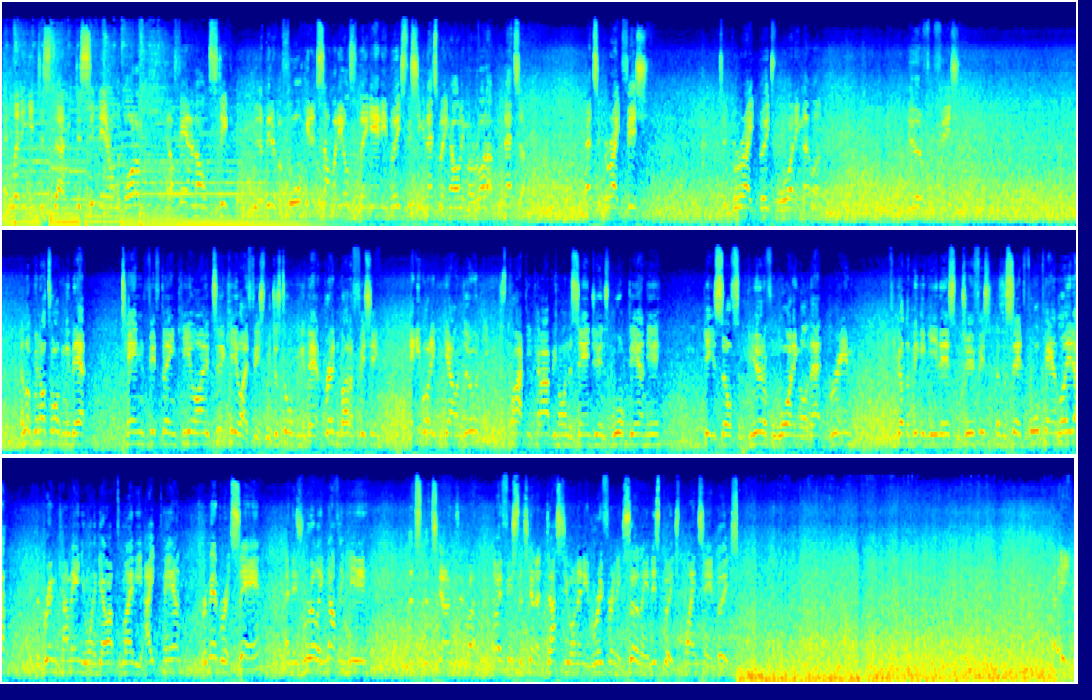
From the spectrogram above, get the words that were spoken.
and letting it just uh, just sit there on the bottom. And I found an old stick with a bit of a fork in it. Somebody else has been down here beach fishing and that's been holding my rod up. That's a that's a great fish. It's a great beach whiting, that one. Beautiful fish. And look, we're not talking about 10, 15 kilo, 2 kilo fish. We're just talking about bread and butter fishing. Anybody can go and do it. You can just park your car behind the sand dunes, walk down here, get yourself some beautiful whiting like that, bream. If you've got the bigger gear there, some jewfish. As I said, four pound leader. If the bream come in, you want to go up to maybe eight pound. Remember, it's sand, and there's really nothing here that's, that's going to, uh, no fish that's going to dust you on any reef or anything. Certainly in this beach, plain sand beach.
